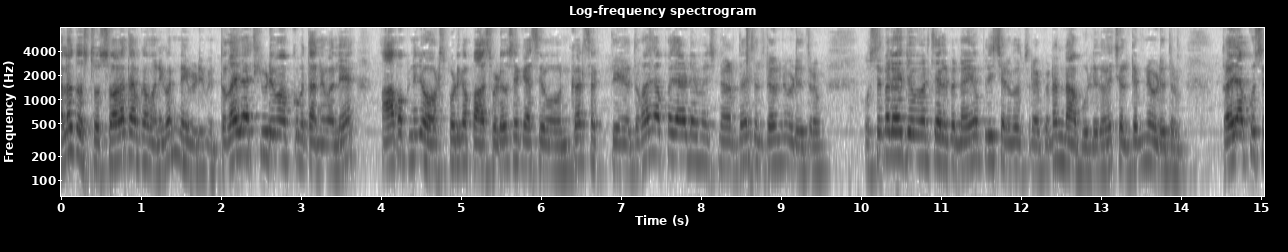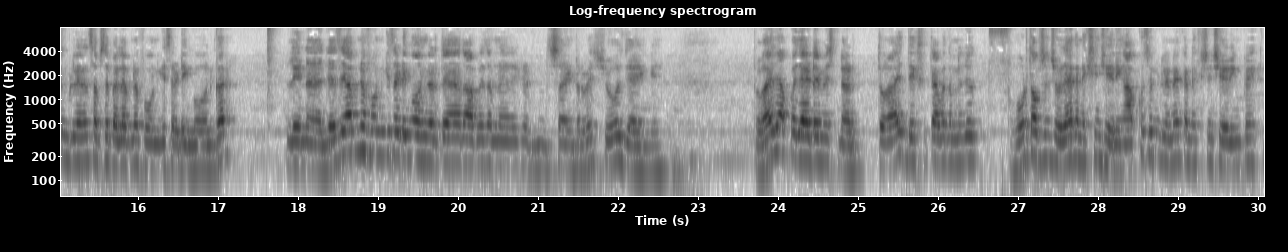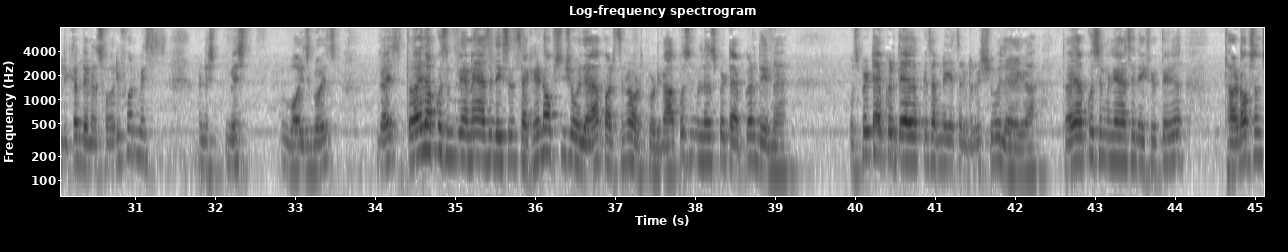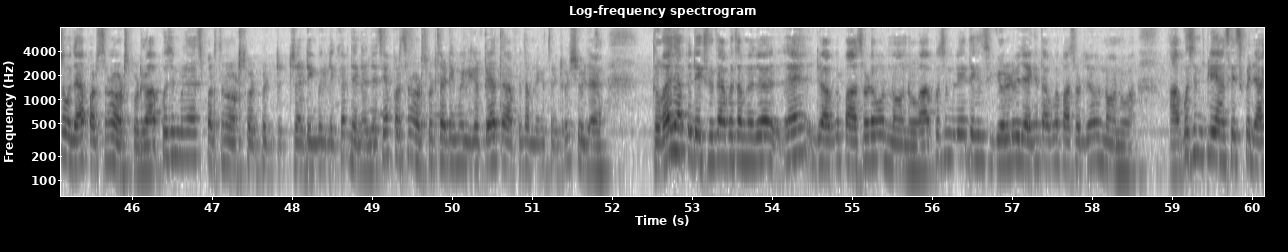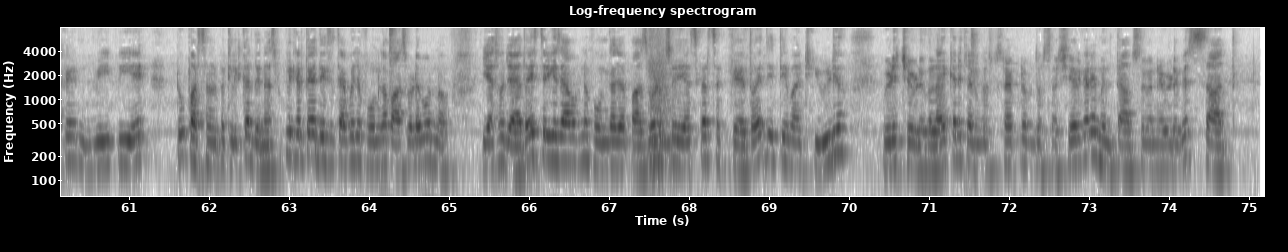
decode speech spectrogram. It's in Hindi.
हेलो दोस्तों, स्वागत है आपका हमारे एक नई वीडियो में। तो गाइज़ आज की वीडियो में आपको बताने वाले हैं, आप अपने जो हॉटस्पॉट का पासवर्ड है, उसे कैसे ऑन कर सकते हैं? तो गाइज़ आपका ज़्यादा टाइम स्टार्ट है चलते हैं अपनी वीडियो तरफ़। उससे पहले जो हमारे चैनल पर नए हो प्लीज़ चैनल को सब्सक्राइब करना ना भूलें। तो चलते अपने वीडियो तरफ़। तो गाइज़ आपको सिंपल लेना सबसे पहले अपने फ़ोन की सेटिंग को ऑन कर लेना है। जैसे अपने फ़ोन की सेटिंग ऑन करते हैं तो आपके सामने इंटरफेस शो जाएँगे। तो गाइज़ आपका जाए स्टार्ट तो गाइज़ देख सकते हैं आपको तुमने जो फोर्थ ऑप्शन हो जाए कनेक्शन शेयरिंग आपको सिर्फ़ लेना है कनेक्शन शेयरिंग पे क्लिक कर देना। Sorry for miss miss voice voice guys तो गाइज़ आपको सिंपल लेना है, ऐसे देख सकते सेकंड ऑप्शन शो हो जाएगा पर्सनल हॉटस्पॉट का। आपको सिंपल उस पर टैप कर देना है। उस पर टैप करते हैं, आपके सामने सेंटर शो हो जाएगा। तो गाइज़ आपको सिंपल यहाँ से देख सकते हैं थर्ड ऑप्शन हो जाए पर्सनल हॉटस्पॉट का। आपको सिंपल पर्सनल हॉटस्पॉट पर सेटिंग पे क्लिक कर देना। जैसे आप पर्सनल हॉटस्पॉट सेटिंग में क्लिक करते हैं तो आपके सामने का सेंटर शो हो जाएगा। तो गाइज़ आप देख सकते हैं, आपके सामने जो है जो आपका पासवर्ड है वो नॉन होगा। आपको सिंपली देखिए सिक्योरिटी पे जाएँगे तो आपका पासवर्ड जो है नॉन होगा। आपको सिंपली यहाँ से इस पर जाके V P A two personal पे क्लिक कर देना इस पर क्लिक करते हैं देख सकते हैं आपका जो फ़ोन का पासवर्ड है वो नो यस हो जाएगा। तो इस तरीके से आप अपने फ़ोन का जो पासवर्ड उसे यस कर सकते हैं। तो ये जीती है आज की वीडियो। वीडियो अच्छी वीडियो को लाइक करें चैनल को सब्सक्राइब करें, दोस्तों शेयर करें। मिलता है आपसे नए वीडियो के साथ।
